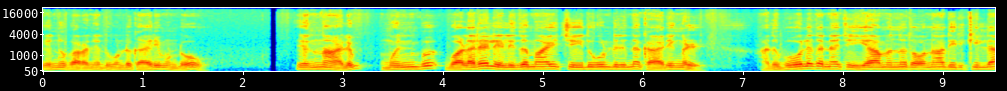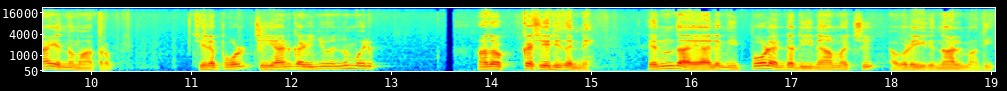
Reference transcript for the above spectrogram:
എന്ന് പറഞ്ഞതുകൊണ്ട് കാര്യമുണ്ടോ? എന്നാലും മുൻപ് വളരെ ലളിതമായി ചെയ്തുകൊണ്ടിരുന്ന കാര്യങ്ങൾ അതുപോലെ തന്നെ ചെയ്യാമെന്ന് തോന്നാതിരിക്കില്ല എന്ന് മാത്രം. ചിലപ്പോൾ ചെയ്യാൻ കഴിഞ്ഞുവെന്നും വരും. അതൊക്കെ ശരി തന്നെ. എന്തായാലും ഇപ്പോൾ എന്റെ ദീനാമച്ചി അവിടെ ഇരുന്നാൽ മതി.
